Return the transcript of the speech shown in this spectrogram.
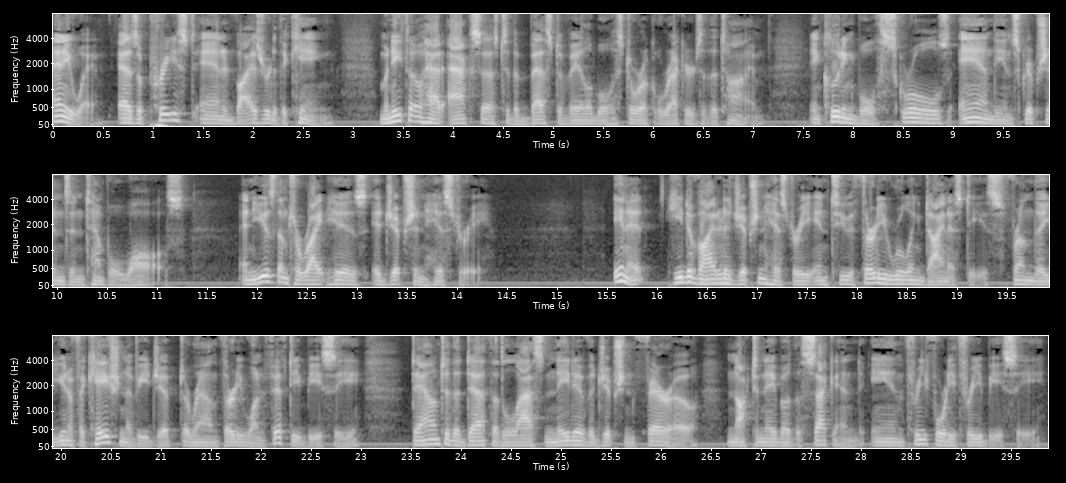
Anyway, as a priest and advisor to the king, Manetho had access to the best available historical records of the time, including both scrolls and the inscriptions in temple walls, and used them to write his Egyptian history. In it, he divided Egyptian history into 30 ruling dynasties, from the unification of Egypt around 3150 BC down to the death of the last native Egyptian pharaoh, Nectanebo II, in 343 BC.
